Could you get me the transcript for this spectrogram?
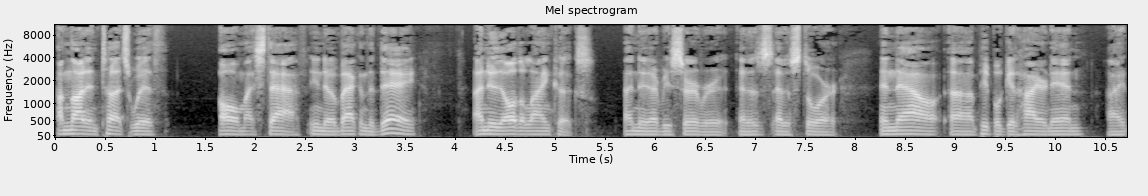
I'm not in touch with all my staff. You know, back in the day, I knew all the line cooks. I knew every server at a, at a store, and now uh, people get hired in. I,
